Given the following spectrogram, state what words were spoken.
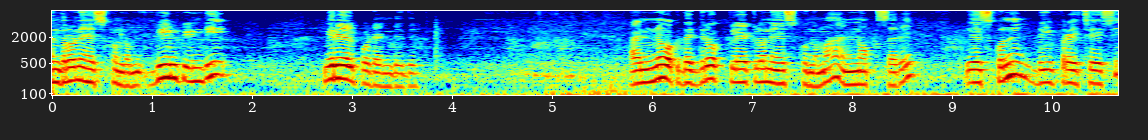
ఇందులోనే వేసుకుందాం బియ్యం పిండి మిరియాల పొడి అండి ఇది. అన్నీ ఒక దగ్గర ఒక ప్లేట్లోనే వేసుకుందామా? అన్నీ ఒకసారి వేసుకొని డీప్ ఫ్రై చేసి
